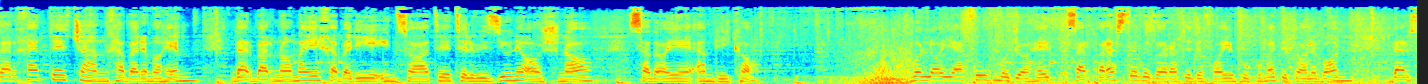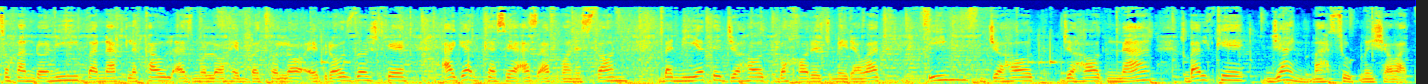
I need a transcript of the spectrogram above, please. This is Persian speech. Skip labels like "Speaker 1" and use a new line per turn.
سرخط چند خبر مهم در برنامه خبری این ساعت تلویزیون آشنا صدای امریکا. ملا یعقوب مجاهد سرپرست وزارت دفاع حکومت طالبان در سخنرانی به نقل قول از ملا حبت الله ابراز داشت که اگر کسی از افغانستان به نیت جهاد به خارج می رود این جهاد جهاد نه بلکه جنگ محسوب می شود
